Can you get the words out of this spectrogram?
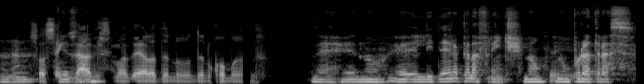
Uhum. só sentado em Exato. cima dela dando, dando comando. É, é, não, é, ele lidera pela frente, não, não Sim. por atrás.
